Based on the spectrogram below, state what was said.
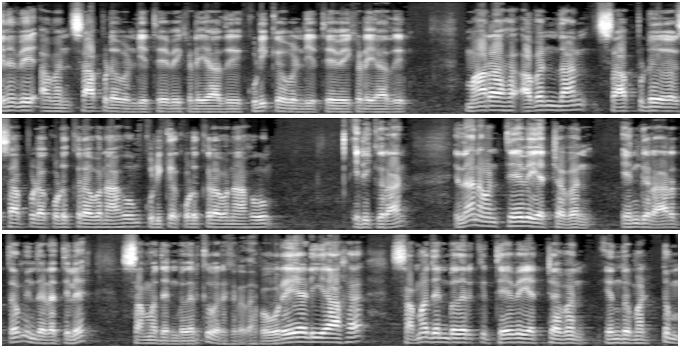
எனவே அவன் சாப்பிட வேண்டிய தேவை கிடையாது குடிக்க வேண்டிய தேவை கிடையாது. மாறாக அவன்தான் சாப்பிட சாப்பிட கொடுக்கிறவனாகவும் குடிக்க கொடுக்கிறவனாகவும் இருக்கிறான். இதுதான் அவன் தேவையற்றவன் என்கிற அர்த்தம் இந்த இடத்திலே சமத் என்பதற்கு வருகிறது. அப்போ ஒரே அடியாக சமத் என்பதற்கு தேவையற்றவன் என்று மட்டும்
